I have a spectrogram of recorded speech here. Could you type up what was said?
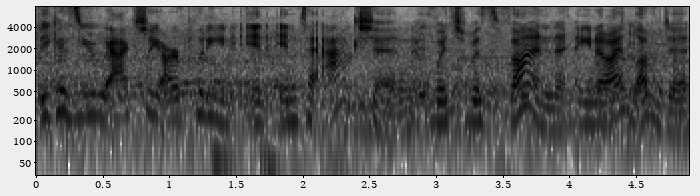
Because you actually are putting it into action, which was fun. You know, I loved it.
